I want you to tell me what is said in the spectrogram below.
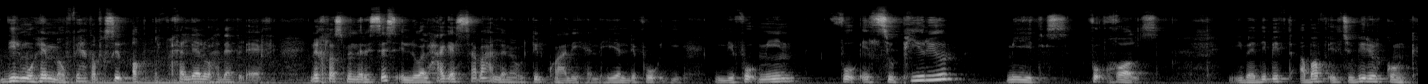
دي المهمة وفيها تفاصيل أكتر فخليها لوحدها في الآخر. نخلص من ال recess اللي هو الحاجة السبعة اللي أنا قلت لكم عليها اللي هي اللي فوق دي. اللي فوق مين؟ فوق ال superior meatus فوق خالص. يبقى دي بيفتح above ال superior concha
